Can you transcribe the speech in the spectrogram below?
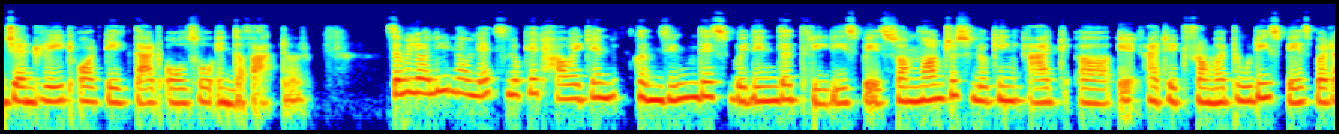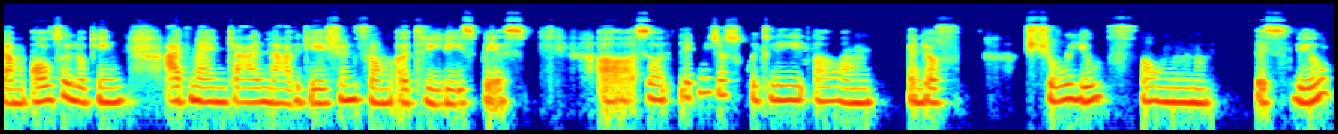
generate or take that also in the factor. Similarly, now let's look at how I can consume this within the 3D space. So I'm not just looking at, uh, at it from a 2D space, but I'm also looking at my entire navigation from a 3D space. Uh, so let me just quickly um, kind of show you from this view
